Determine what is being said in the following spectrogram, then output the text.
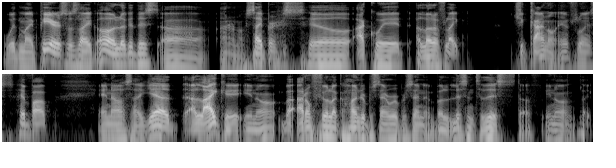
with my peers was like, oh, look at this, uh, I don't know, Cypress Hill, Akwid, a lot of like Chicano influenced hip hop. And I was like, yeah, I like it, you know, but I don't feel like 100% represented. But listen to this stuff, you know, like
